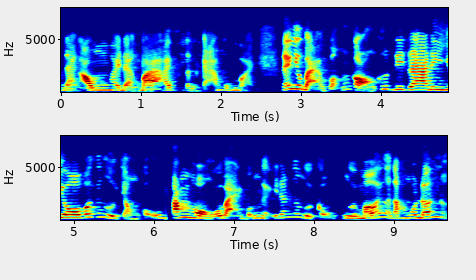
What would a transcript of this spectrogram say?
đàn ông hay đàn bà hay tình cảm cũng vậy. Nếu như bạn vẫn còn cứ đi ra đi vô với cái người chồng cũ, tâm hồn của bạn vẫn nghĩ đến cái người cũ, người mới, người ta không có đến nữa.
